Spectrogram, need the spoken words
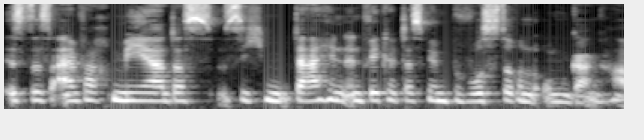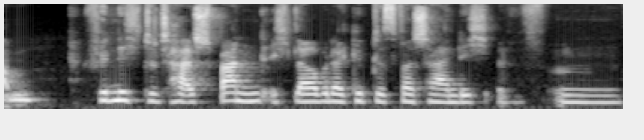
ist es einfach mehr, dass sich dahin entwickelt, dass wir einen bewussteren Umgang haben? Finde ich total spannend. Ich glaube, da gibt es wahrscheinlich ähm,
